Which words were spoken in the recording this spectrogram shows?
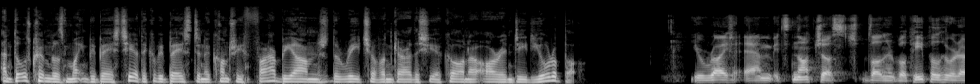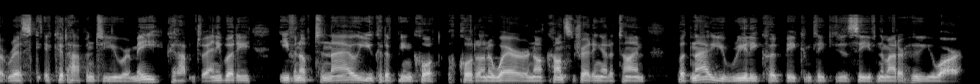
And those criminals mightn't be based here. They could be based in a country far beyond the reach of An Garda Síochána or indeed Europol. You're right. Um, it's not just vulnerable people who are at risk. It could happen to you or me. It could happen to anybody. Even up to now, you could have been caught, caught unaware or not concentrating at a time. But now you really could be completely deceived, no matter who you are.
